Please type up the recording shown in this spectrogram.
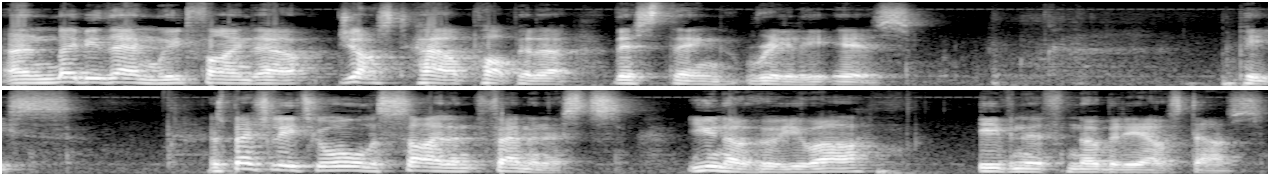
And maybe then we'd find out just how popular this thing really is. Peace. Especially to all the silent feminists. You know who you are even if nobody else does.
